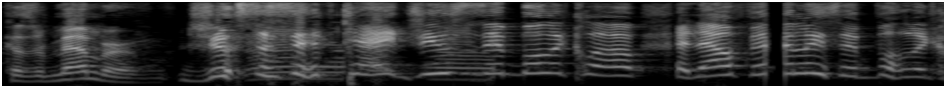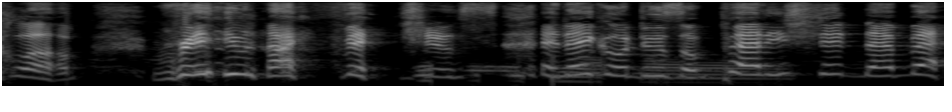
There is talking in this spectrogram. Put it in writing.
Because remember, Juice is in mm-hmm. K, Juice is in Bullet Club, and now Finlay's in Bullet Club. Reunite FinJuice, and they gonna do some petty mm-hmm. shit in that match.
